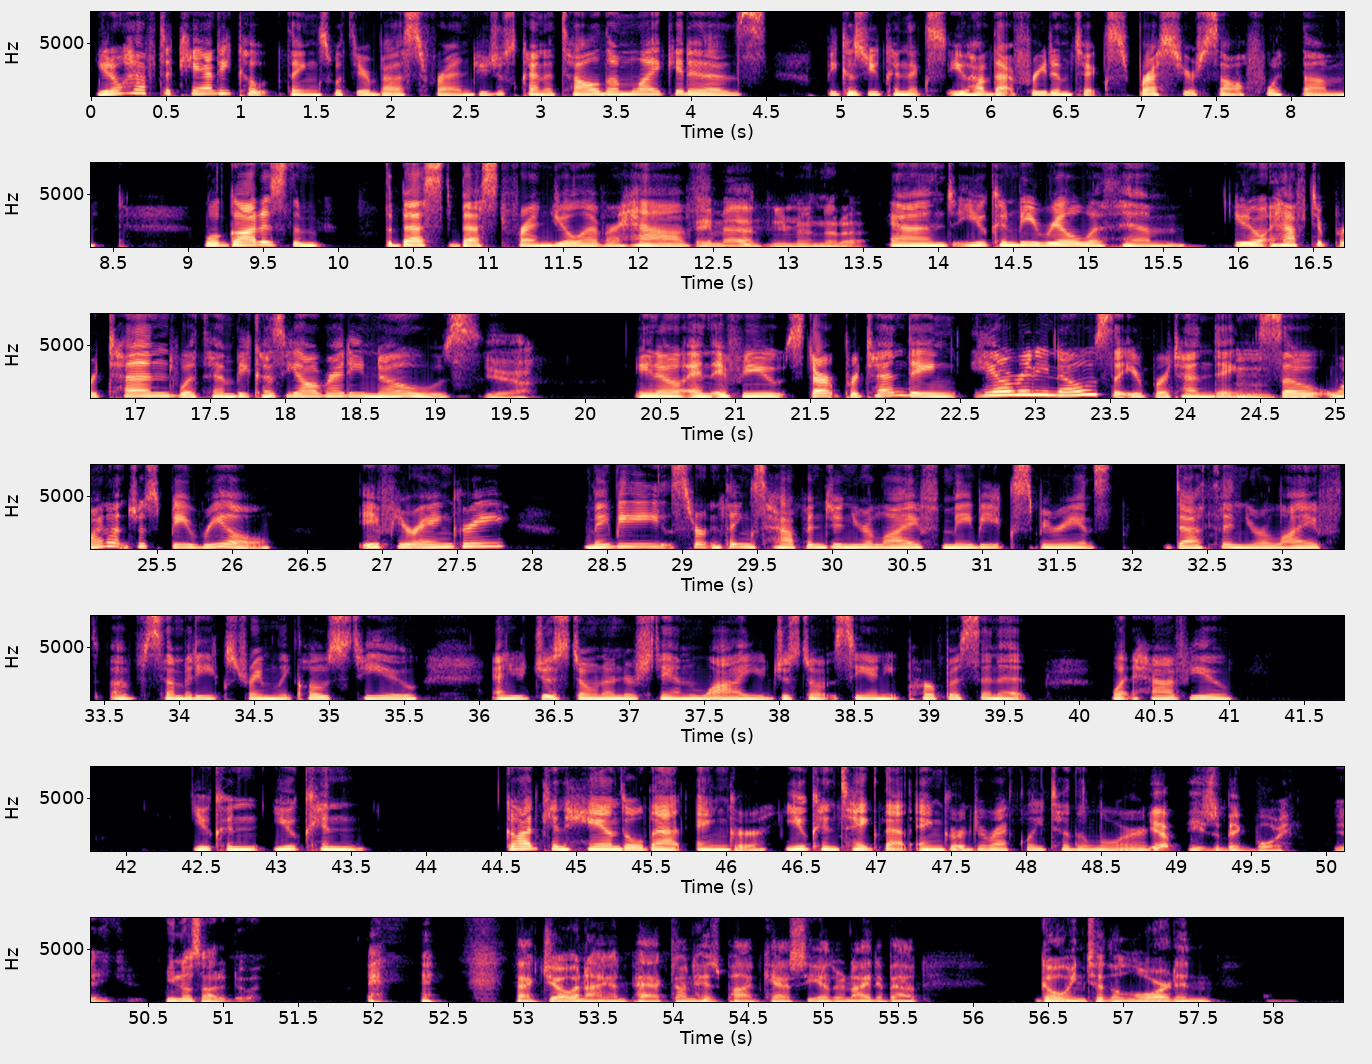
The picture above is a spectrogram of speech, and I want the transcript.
you don't have to candy coat things with your best friend. You just kind of tell them like it is because you can ex- you have that freedom to express yourself with them. Well, God is the the best best friend you'll ever have Amen. Amen to that. and you can be real with him. You don't have to pretend with him because he already knows. Yeah. You know, and if you start pretending, he already knows that you're pretending. Mhm. So why not just be real? If you're angry, maybe certain things happened in your life, maybe experienced death in your life of somebody extremely close to you, and you just don't understand why, you just don't see any purpose in it, what have you. You can, you can, God can handle that anger. You can take that anger directly to the Lord. Yep. He's a big boy. Yeah, he can. He knows how to do it. In fact, Joe and I unpacked on his podcast the other night about going to the Lord, and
